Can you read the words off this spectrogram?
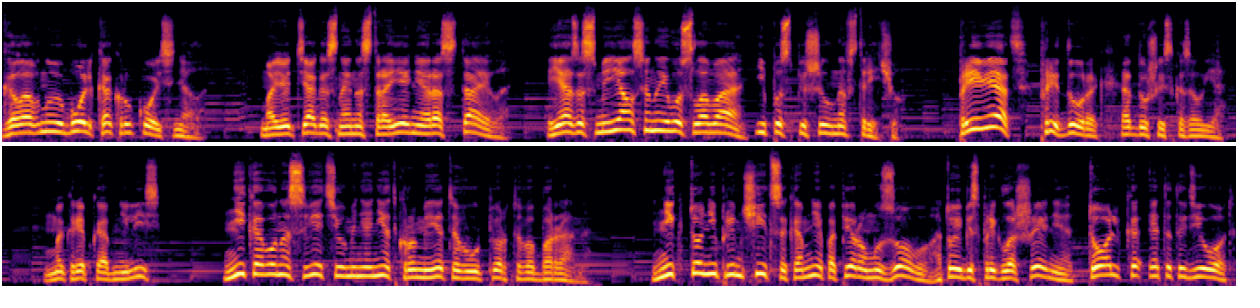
головную боль как рукой сняла. Мое тягостное настроение растаяло. Я засмеялся на его слова и поспешил навстречу. «Привет, придурок!» — от души сказал я. Мы крепко обнялись. Никого на свете у меня нет, кроме этого упертого барана. Никто не примчится ко мне по первому зову, а то и без приглашения, только этот идиот.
